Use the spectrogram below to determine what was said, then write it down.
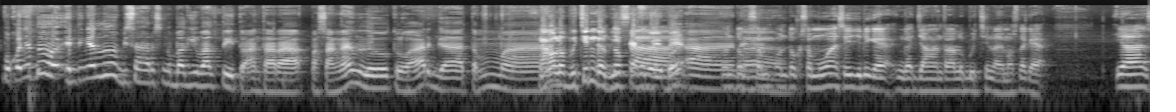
Pokoknya tuh intinya lu bisa harus ngebagi waktu itu antara pasangan lu, keluarga, teman. Nah, kalau bucin nggak bisa. Untuk sem- untuk semua sih jadi kayak nggak jangan terlalu bucin lah maksudnya kayak ya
